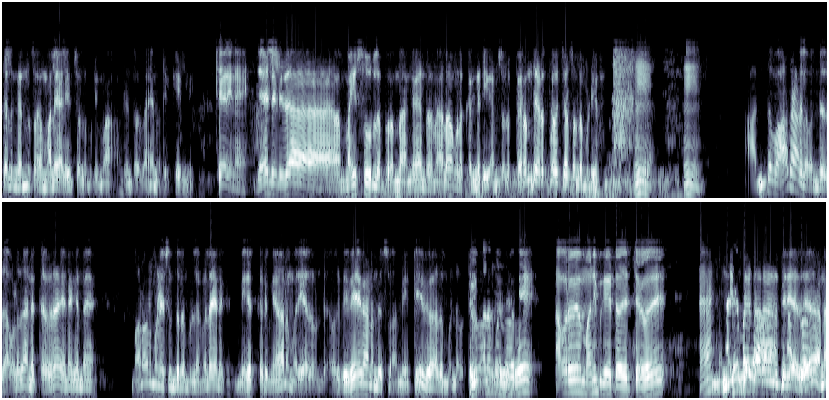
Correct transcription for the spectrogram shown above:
தெலுங்கர்னு சொ- மலையாளின்னு சொல்ல முடியுமா? அப்படின்றதுதான் என்னுடைய கேள்வி. சரிண்ணே. ஜெயலலிதா மைசூர்ல பிறந்தாங்கன்றனால அவங்கள கன்னடிகான்னு சொல்ல பிறந்த இடத்த வச்சா சொல்ல முடியும். ம். அந்த வாதம் அதுல வந்தது. அவ்வளவுதானே தவிர எனக்கு என்ன மனோன்மணி சுந்தரம் பிள்ளை மேல எனக்கு மிக கடுமையான மரியாதை உண்டு. அவர் விவேகானந்த சுவாமிகிட்டே விவாதம் பண்ணவர். விவாதம் பண்ணவர். அவரு மன்னிப்பு கேட்ட வச்சவர் மன்னிப்பு கேட்டாரா எனக்கு தெரியாது. ஆனா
